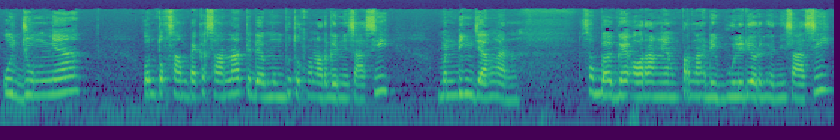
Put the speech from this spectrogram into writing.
ujungnya untuk sampai ke sana tidak membutuhkan organisasi mending jangan sebagai orang yang pernah dibully di organisasi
